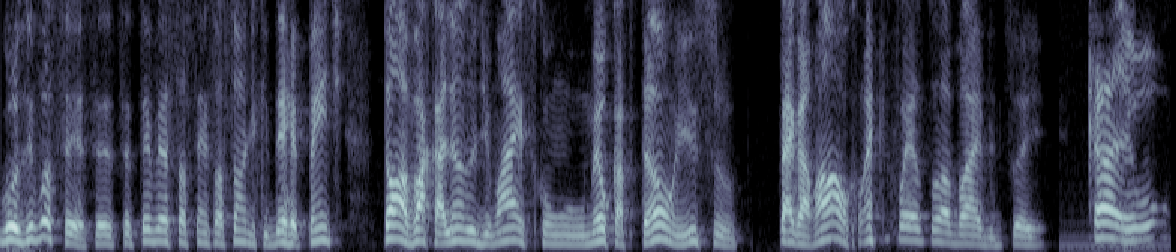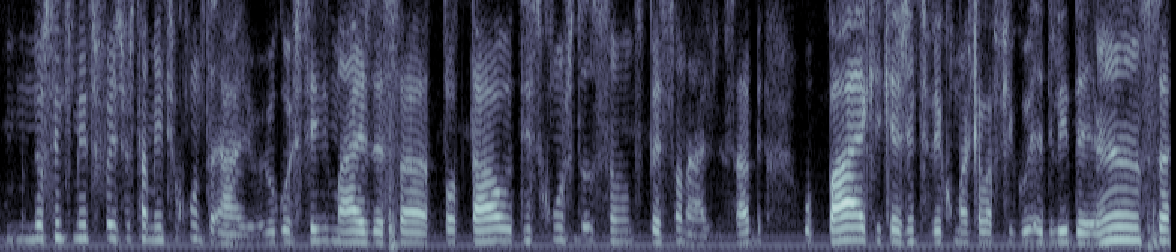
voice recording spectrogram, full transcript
Gus, e você? Você teve essa sensação de que de repente estão avacalhando demais com o meu capitão e isso pega mal? Como é que foi a sua vibe disso aí? Cara, eu, meu sentimento foi justamente o contrário. Eu gostei demais dessa total desconstrução dos personagens, sabe? O Pike, que a gente vê como aquela figura de liderança,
